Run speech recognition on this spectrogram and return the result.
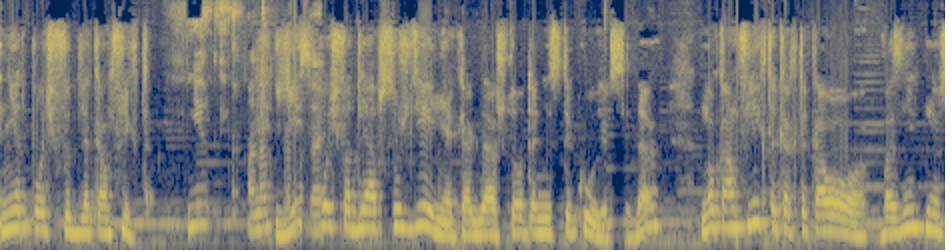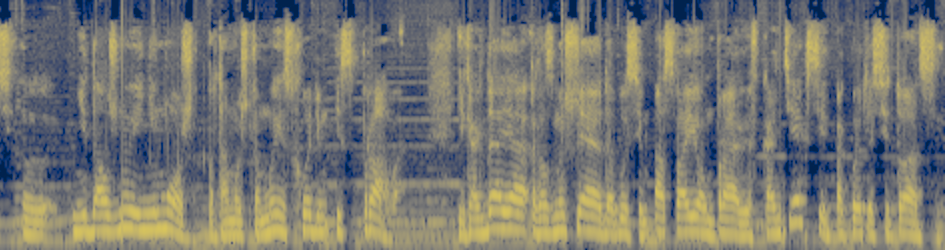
нет почвы для конфликта. Нет, она Есть почва для обсуждения, когда что-то не стыкуется, да? Но конфликта как такового возникнуть э, не должно и не может, потому что мы исходим из права. И когда я размышляю, допустим, о своем праве в контексте какой-то ситуации,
